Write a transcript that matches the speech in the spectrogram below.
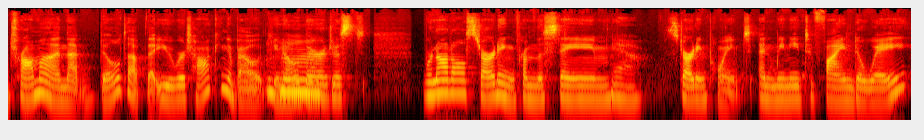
trauma and that buildup that you were talking about. You know, mm-hmm. they're just, we're not all starting from the same Yeah. starting point, and we need to find a way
